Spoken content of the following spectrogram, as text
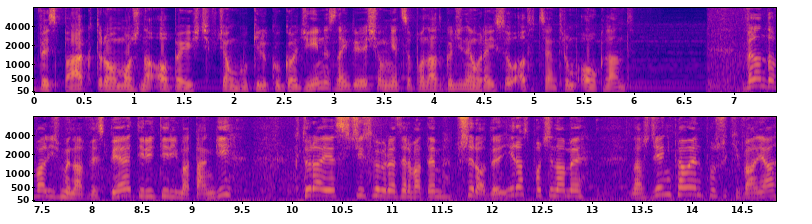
Wyspa, którą można obejść w ciągu kilku godzin, znajduje się nieco ponad godzinę rejsu od centrum Oakland. Wylądowaliśmy na wyspie Tiritiri Matangi, która jest ścisłym rezerwatem przyrody i rozpoczynamy nasz dzień pełen poszukiwania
